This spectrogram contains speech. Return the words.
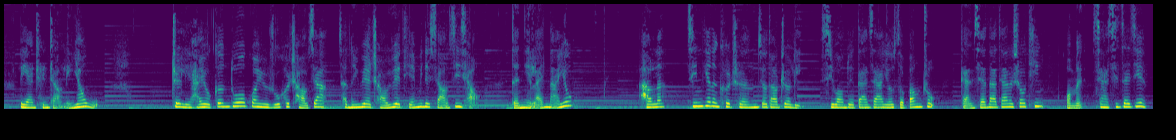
“恋爱成长零幺五”，这里还有更多关于如何吵架才能越吵越甜蜜的小技巧等你来拿哟。好了，今天的课程就到这里，希望对大家有所帮助。感谢大家的收听，我们下期再见。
